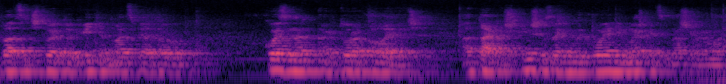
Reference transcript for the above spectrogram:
24 квітня 25 року, Козіна Артура Олеговича, а також інших загиблих воїнів, мешканців нашої громади.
